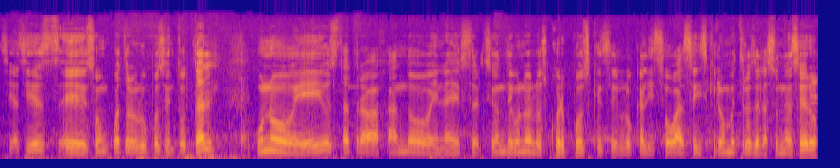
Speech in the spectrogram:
Sí, así es, eh, son cuatro grupos en total. Uno de ellos está trabajando en la extracción de uno de los cuerpos que se localizó a seis kilómetros de la zona cero.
